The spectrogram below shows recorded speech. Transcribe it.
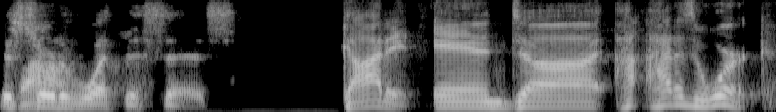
is wow. sort of what this is. Got it. And uh, h- how does it work?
